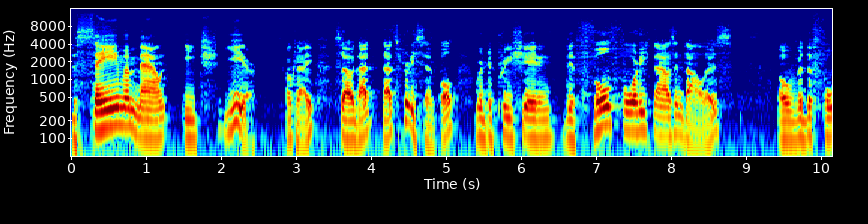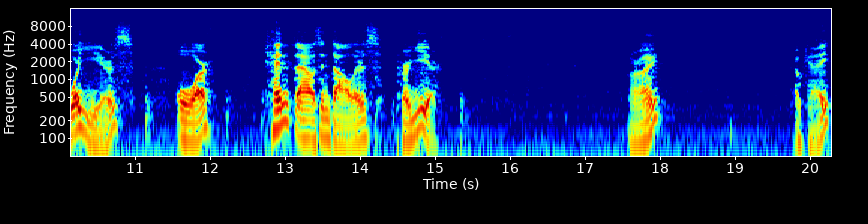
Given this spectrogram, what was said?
the same amount each year. Okay, so that, that's pretty simple. We're depreciating the full $40,000 over the four years, or $10,000 per year. All right? Okay,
